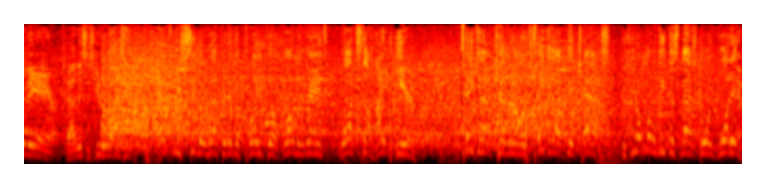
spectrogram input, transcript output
to the air. Now, this is utilizing every single weapon in the playbook. Roman Reigns, watch the height here. Taking out Kevin Owens, Take it out Big Cass. Because you don't want to leave this match going, what if?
